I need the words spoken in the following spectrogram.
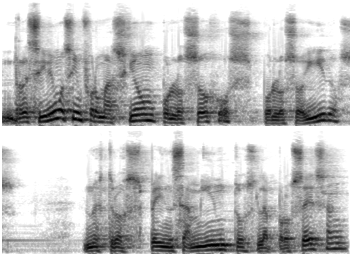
Recibimos información por los ojos, por los oídos, nuestros pensamientos la procesan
